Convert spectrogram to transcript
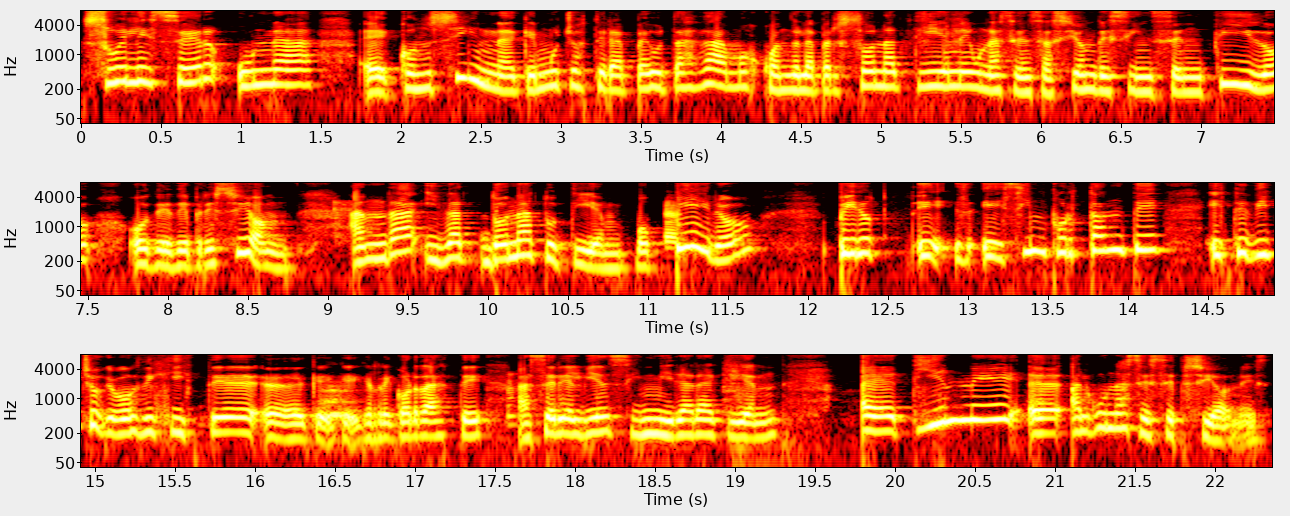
suele ser una eh, consigna que muchos terapeutas damos cuando la persona tiene una sensación de sinsentido o de depresión. Anda y da, dona tu tiempo, pero pero eh, es, importante este dicho que vos dijiste, eh, que, recordaste, hacer el bien sin mirar a quién, eh, tiene algunas excepciones.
